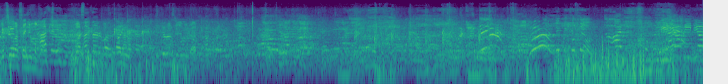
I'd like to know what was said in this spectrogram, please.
Ba't iwasan yung mag- Iwasan. Video, video.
